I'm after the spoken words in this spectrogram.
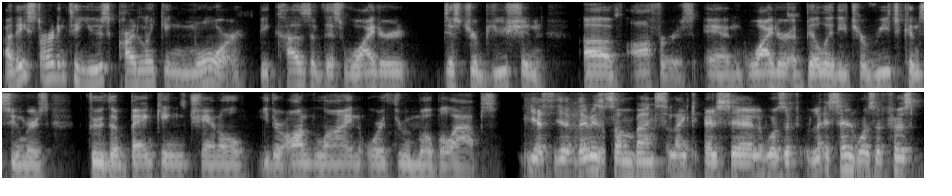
are they starting to use card linking more because of this wider distribution of offers and wider ability to reach consumers through the banking channel, either online or through mobile apps? Yes, there is some banks like LCL was a, LCL was the first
